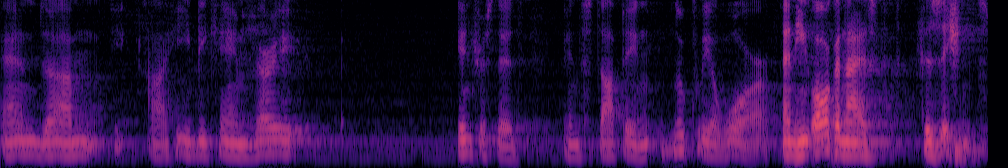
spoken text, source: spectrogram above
and um, uh, he became very interested in stopping nuclear war, and he organized physicians.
